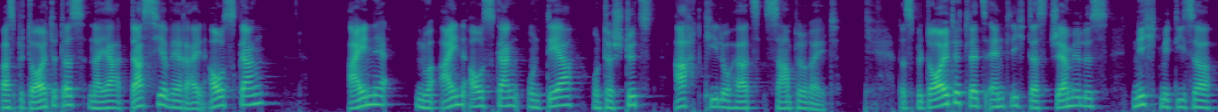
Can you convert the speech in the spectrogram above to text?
Was bedeutet das? Naja, das hier wäre ein Ausgang, eine, nur ein Ausgang und der unterstützt 8 kHz Sample Rate. Das bedeutet letztendlich, dass Jamulus nicht mit dieser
